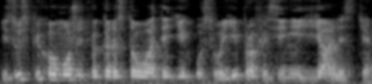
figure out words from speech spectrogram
і з успіхом можуть використовувати їх у своїй професійній діяльності.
